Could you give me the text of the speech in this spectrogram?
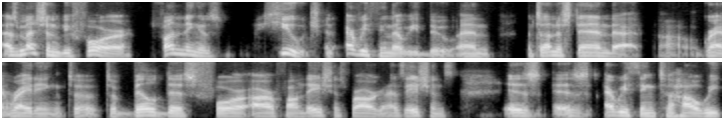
as mentioned before funding is huge in everything that we do. And and to understand that uh, grant writing to to build this for our foundations for our organizations is is everything to how we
